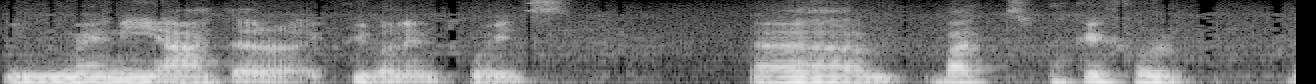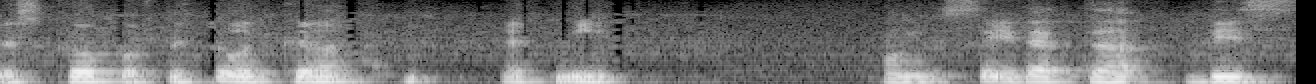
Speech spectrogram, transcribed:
in many other equivalent ways. Um, but okay, for the scope of the talk, uh, let me only say that uh, this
